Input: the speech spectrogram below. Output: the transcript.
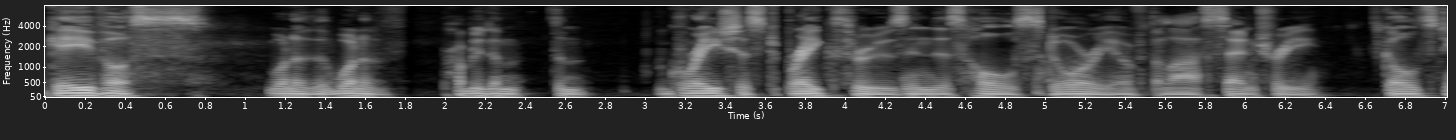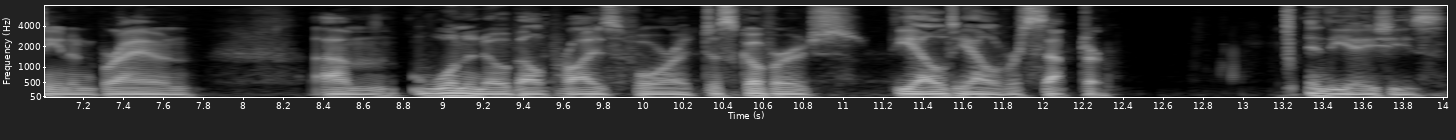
gave us one of the one of probably the, the greatest breakthroughs in this whole story over the last century, Goldstein and Brown, um, won a Nobel Prize for it, discovered the LDL receptor in the eighties,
